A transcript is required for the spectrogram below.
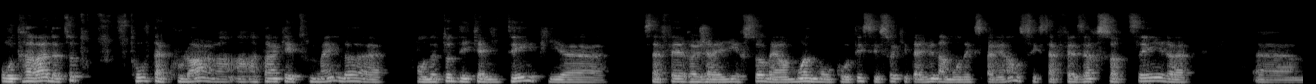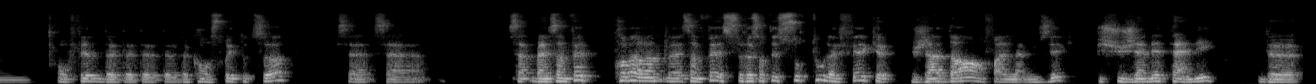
Au travers de ça, tu, trouves ta couleur en, tant qu'être humain. Là, on a toutes des qualités, puis ça fait rejaillir ça. Mais moi, de mon côté, c'est ça qui est arrivé dans mon expérience, c'est que ça faisait ressortir au fil de, construire tout ça, ça, ça, ben, ça, me fait probablement, ben, ça me fait ressortir surtout le fait que j'adore faire de la musique, puis je suis jamais tanné de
